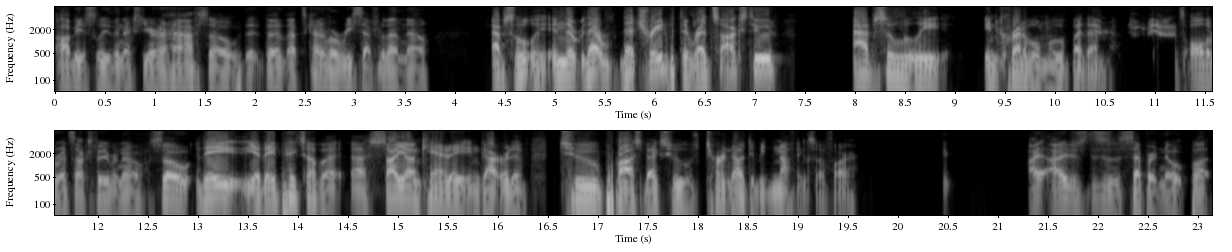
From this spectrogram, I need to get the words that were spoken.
obviously the next year and a half. So th- th- that's kind of a reset for them now. absolutely and the, that that trade with the red sox dude absolutely incredible move by them It's all the Red Sox favor now. So they yeah they picked up a, a cy young candidate and got rid of two prospects who've turned out to be nothing so far I, I just this is a separate note, but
